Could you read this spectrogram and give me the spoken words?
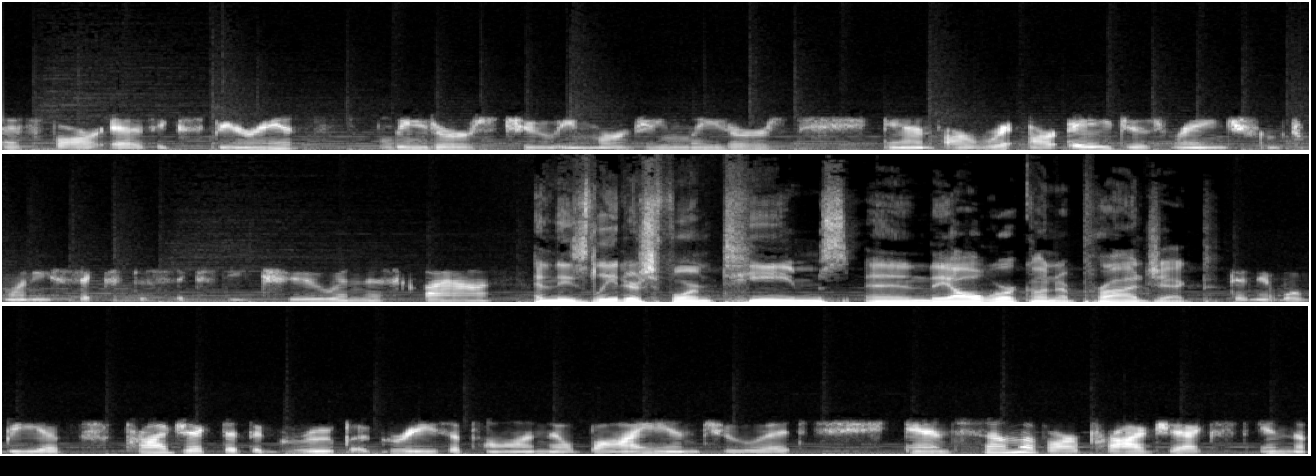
as far as experienced leaders to emerging leaders, and our our ages range from 26 to 62 in this class. And these leaders form teams, and they all work on a project. And it will be a project that the group agrees upon. They'll buy into it, and some of our projects in the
